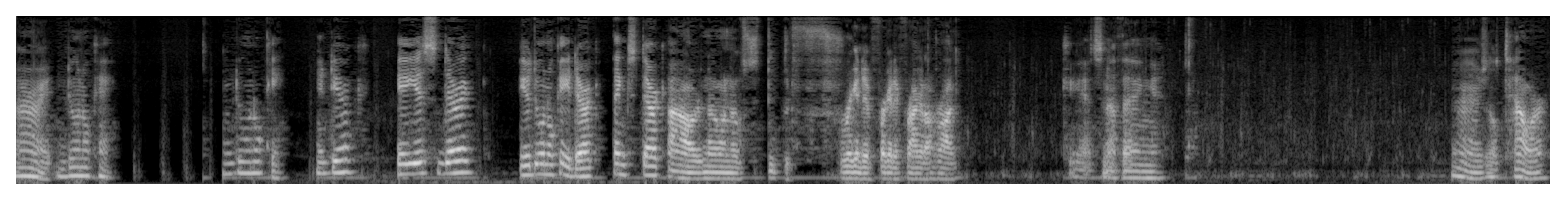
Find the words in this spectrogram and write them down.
Alright, I'm doing okay. I'm doing okay. Hey, Derek? Hey, yes, Derek? You're doing okay, Derek. Thanks, Derek. Oh, there's another one of those stupid friggin' friggin' friggin' frog. Okay, that's nothing. Hmm, there's a little tower.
